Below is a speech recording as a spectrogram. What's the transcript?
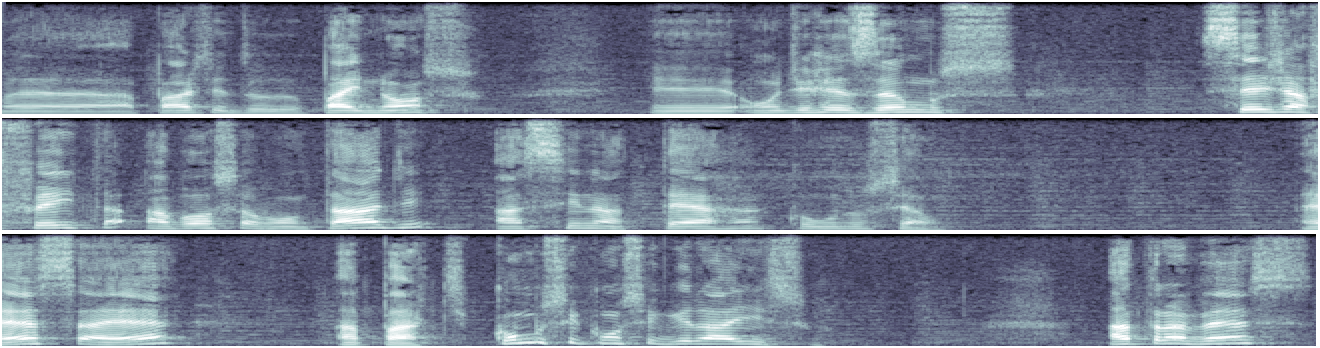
é, a parte do Pai Nosso, é, onde rezamos: Seja feita a vossa vontade, assim na terra como no céu. Essa é a parte. Como se conseguirá isso? Através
